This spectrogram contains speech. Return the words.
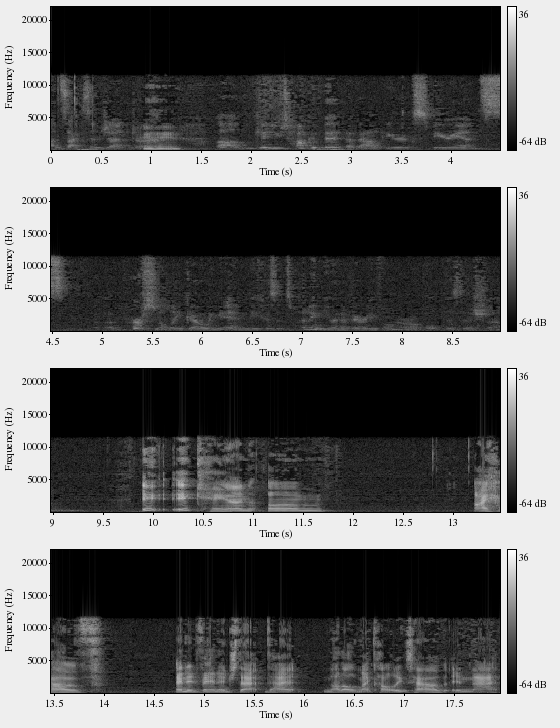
on sex and gender. Mm-hmm. Um, can you talk a bit about your experience uh, personally going in because it's putting you in a very vulnerable position? It it can. Um, I have an advantage that that not all of my colleagues have in that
